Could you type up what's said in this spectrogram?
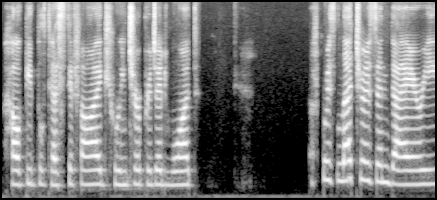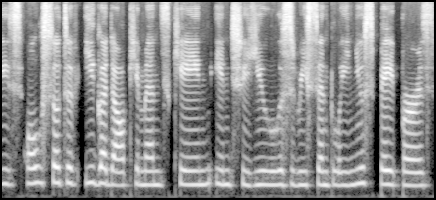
how people testified, who interpreted what, of course, letters and diaries, all sorts of ego documents came into use recently, newspapers.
